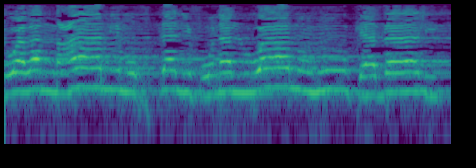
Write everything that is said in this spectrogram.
والأنعام مختلف ألوانه كذلك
